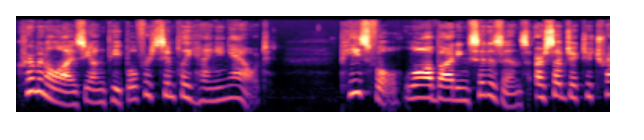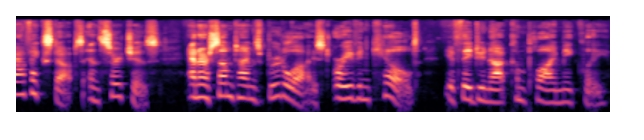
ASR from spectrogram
criminalize young people for simply hanging out. Peaceful, law abiding citizens are subject to traffic stops and searches and are sometimes brutalized or even killed if they do not comply meekly.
